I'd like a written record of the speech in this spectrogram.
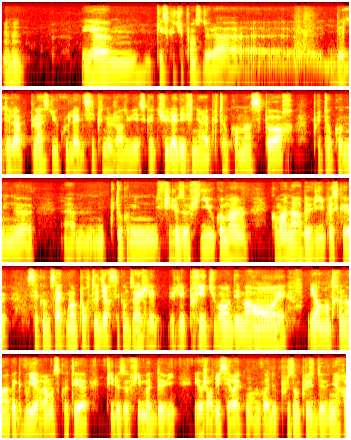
Mmh et qu'est-ce que tu penses de la, de, la place du coup de la discipline aujourd'hui? Est-ce que tu la définirais plutôt comme un sport, plutôt comme une, plutôt comme une philosophie ou comme un, comme un art de vie? Parce que c'est comme ça que moi, pour te dire, c'est comme ça que je l'ai pris, tu vois, en démarrant et, et en m'entraînant avec vous. Il y a vraiment ce côté philosophie, mode de vie. Et aujourd'hui, c'est vrai qu'on le voit de plus en plus devenir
